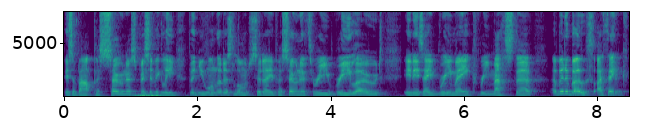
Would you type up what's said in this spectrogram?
is about Persona, specifically the new one that has launched today, Persona 3 Reload. It is a remake, remaster, a bit of both, I think.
